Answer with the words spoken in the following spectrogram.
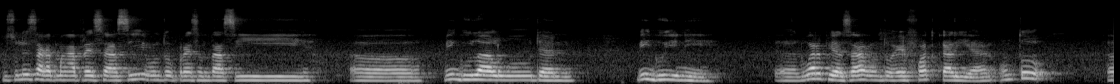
Bu Sulis sangat mengapresiasi untuk presentasi uh, minggu lalu dan minggu ini e, luar biasa untuk effort kalian untuk e,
